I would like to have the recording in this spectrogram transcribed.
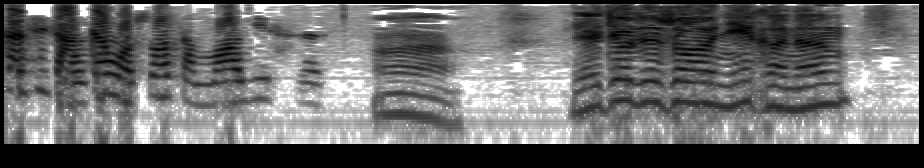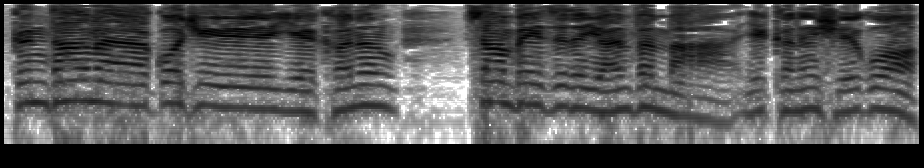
他是想跟我说什么意思？嗯，也就是说，你可能跟他们过去也可能上辈子的缘分吧，也可能学过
